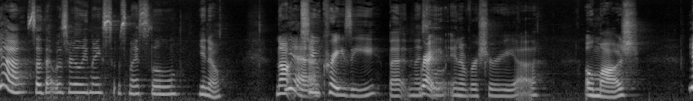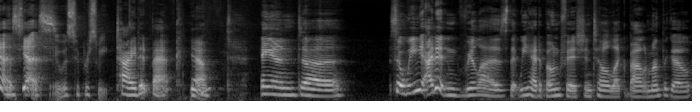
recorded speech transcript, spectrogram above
yeah, so that was really nice. It was a nice little you know not Yeah. too crazy, but nice Right. little anniversary uh, homage. Yes, yes. It was super sweet. tied it back. Yeah. And uh so we I didn't realize that we had a bonefish until like about a month ago.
